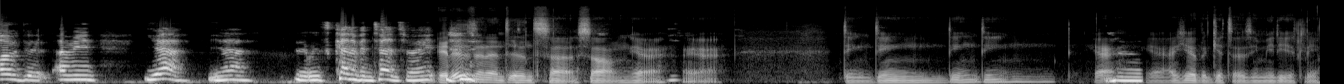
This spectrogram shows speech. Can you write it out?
loved it. I mean, yeah, yeah. It was kind of intense, right? It is an intense uh, song. Yeah, yeah. Ding, ding, ding, ding. Yeah, mm-hmm. yeah, I hear the guitars immediately.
